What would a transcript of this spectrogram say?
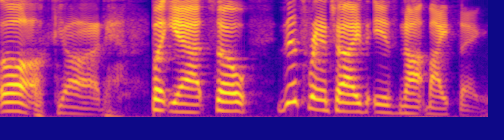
Oh god. But yeah, so this franchise is not my thing.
